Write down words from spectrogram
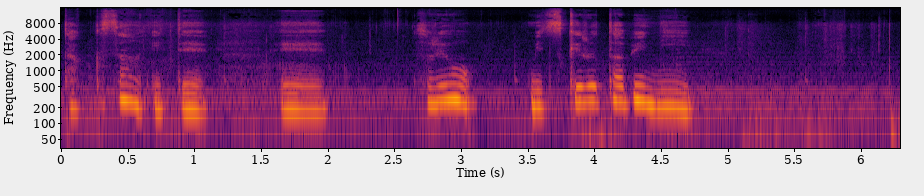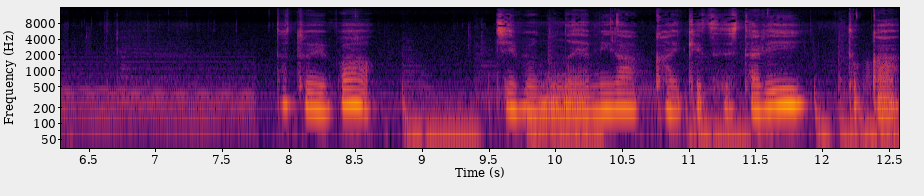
たくさんいて、えー、それを見つけるたびに例えば自分の悩みが解決したりとか、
